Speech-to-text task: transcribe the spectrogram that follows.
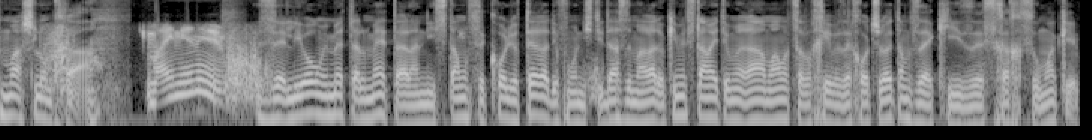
מה שלומך? מה העניינים? זה ליאור ממטאל מטאל, אני סתם עושה קול יותר רדיופוני, שתדע שזה מהרדיו, כי אם סתם הייתי אומר, אה, מה המצב אחי, וזה יכול להיות שלא היית מזהה, כי זה שיחה חסומה כאילו.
